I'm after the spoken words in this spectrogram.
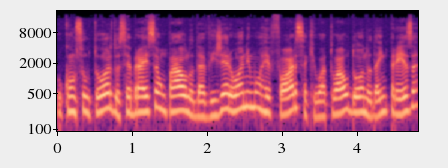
O consultor do Sebrae São Paulo, Davi Jerônimo, reforça que o atual dono da empresa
